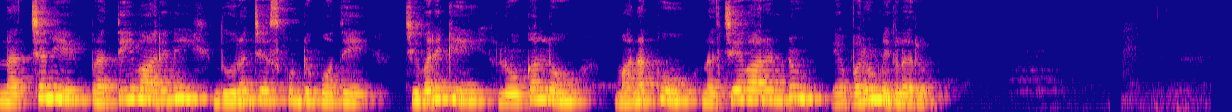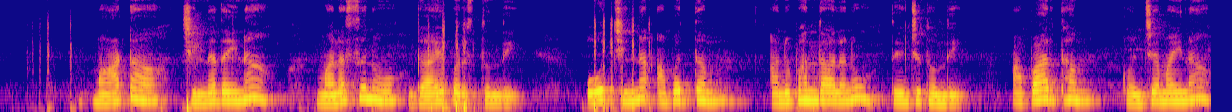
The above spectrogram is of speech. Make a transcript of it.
నచ్చని ప్రతి వారిని దూరం చేసుకుంటూ పోతే చివరికి లోకంలో మనకు నచ్చేవారంటూ ఎవ్వరూ మిగలరు. మాట చిన్నదైనా మనస్సును గాయపరుస్తుంది. ఓ చిన్న అబద్ధం అనుబంధాలను తెంచుతుంది. అపార్థం కొంచెమైనా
